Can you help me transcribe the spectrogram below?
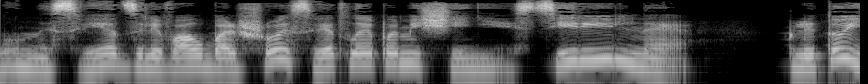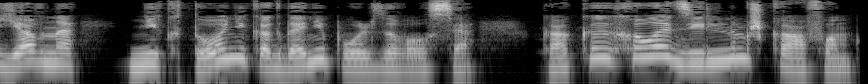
Лунный свет заливал большое светлое помещение, стерильное. Плитой явно никто никогда не пользовался, как и холодильным шкафом.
